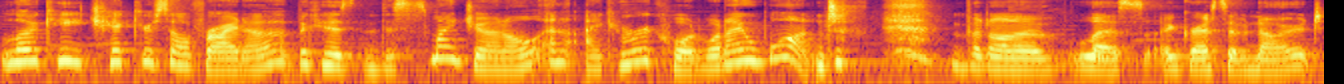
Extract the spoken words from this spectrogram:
low key check yourself, Ryder, because this is my journal and I can record what I want. but on a less aggressive note,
